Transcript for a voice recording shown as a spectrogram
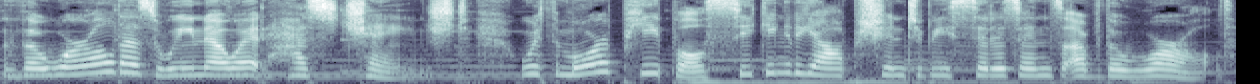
the world as we know it has changed, with more people seeking the option to be citizens of the world,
